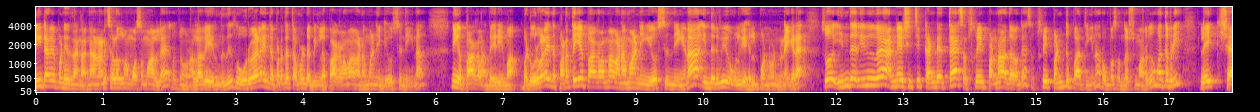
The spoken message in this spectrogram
நீட்டாகவே பண்ணியிருந்தாங்க. நான் நினச்ச அளவுக்குலாம் மோசமாக இல்லை. கொஞ்சம் நல்லாவே இருந்தது. ஸோ ஒருவேளை இந்த படத்தை தமிழ் டப்பிங்கில் பார்க்கலாமா வேணாமா நீங்கள் யோசிச்சிருந்தீங்கன்னா நீங்கள் பார்க்கலாம் தைரியமாக பட் ஒருவேளை இந்த படத்தையே பார்க்கலாமா வேணாமா நீங்கள் யோசிச்சிருந்தீங்கன்னா இந்த ரிவ்யூ உங்களுக்கு ஹெல்ப் பண்ணணும்னு நினைக்கிறேன். ஸோ இந்த ரிவ்யூவை அன்வேஷித்து கண்டெத்த சப்ஸ்கிரைப் பண்ணாதவங்க சப்ஸ்கிரைப் பண்ணிட்டு பார்த்தீங்கன்னா ரொம்ப சந்தோஷமாக இருக்கும். மற்றபடி லைக் ஷேர்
